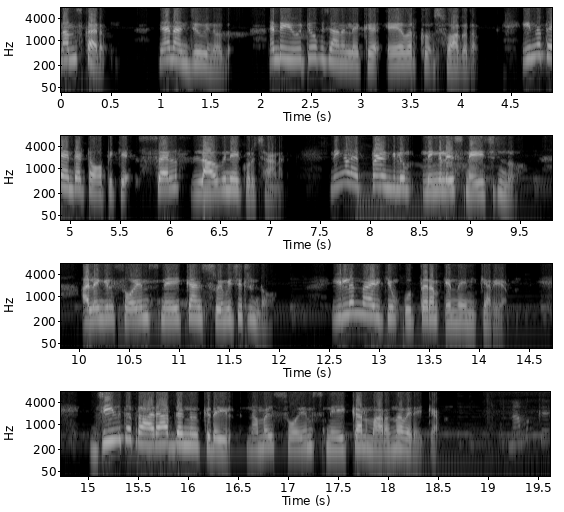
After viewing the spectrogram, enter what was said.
നമസ്കാരം. ഞാൻ അഞ്ജു വിനോദ്. എന്റെ യൂട്യൂബ് ചാനലിലേക്ക് ഏവർക്കും സ്വാഗതം. ഇന്നത്തെ എന്റെ ടോപ്പിക് സെൽഫ് ലവിനെ കുറിച്ചാണ്. നിങ്ങൾ എപ്പോഴെങ്കിലും നിങ്ങളെ സ്നേഹിച്ചിട്ടുണ്ടോ? അല്ലെങ്കിൽ സ്വയം സ്നേഹിക്കാൻ ശ്രമിച്ചിട്ടുണ്ടോ? ഇല്ലെന്നായിരിക്കും ഉത്തരം എന്ന് എനിക്കറിയാം. ജീവിത പ്രാരാബ്ദങ്ങൾക്കിടയിൽ നമ്മൾ സ്വയം സ്നേഹിക്കാൻ മറന്നവരേക്കാം. നമുക്ക്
